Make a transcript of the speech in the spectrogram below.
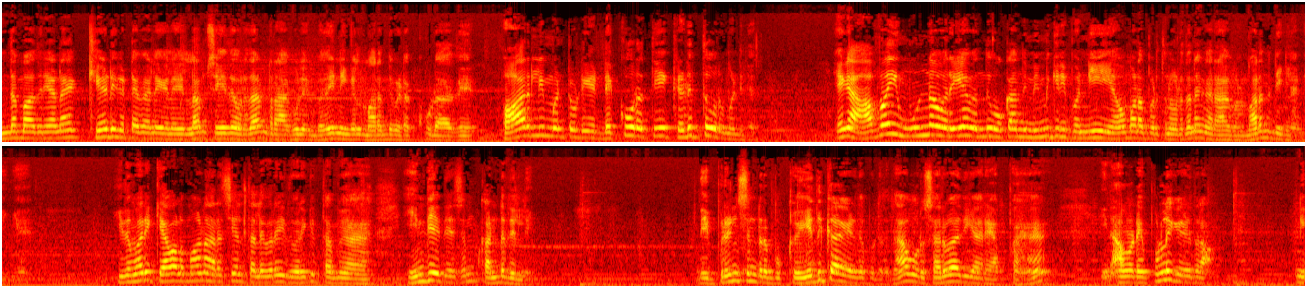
இந்த மாதிரியான கேடுகட்ட வேலைகளை எல்லாம் செய்தவர் தான் ராகுல் என்பதை நீங்கள் மறந்துவிடக்கூடாது. பார்லிமெண்ட்டுடைய டெக்கோரத்தையே கெடுத்த ஒரு மனிதர். ஏங்க அவை முன்னவரையே வந்து உட்காந்து மிமிக்ரி பண்ணி அவமானப்படுத்தினவர் தானேங்க ராகுல். மறந்துட்டீங்களா நீங்கள் இது மாதிரி கேவலமான அரசியல் தலைவரை இது வரைக்கும் தமிழ் இந்திய தேசம் கண்டதில்லை. தி பிரின்ஸ்ன்ற புக்கு எதுக்காக எழுதப்பட்டதுன்னா ஒரு சர்வாதிகாரி அப்பன் அவனுடைய பிள்ளைக்கு எழுதுகிறான் நீ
